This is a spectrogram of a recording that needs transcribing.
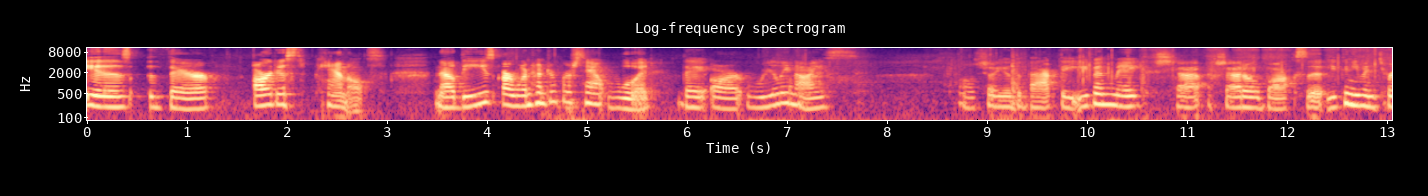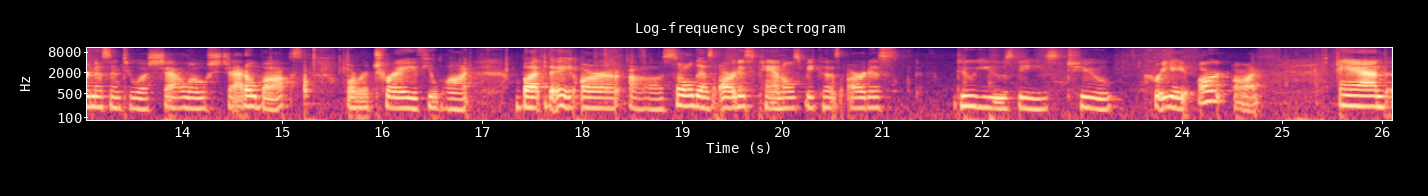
is their artist panels. Now these are 100% wood. They are really nice. I'll show you the back. They even make sh shadow boxes. You can even turn this into a shallow shadow box or a tray if you want. But they are uh, sold as artist panels because artists do use these to create art on. And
